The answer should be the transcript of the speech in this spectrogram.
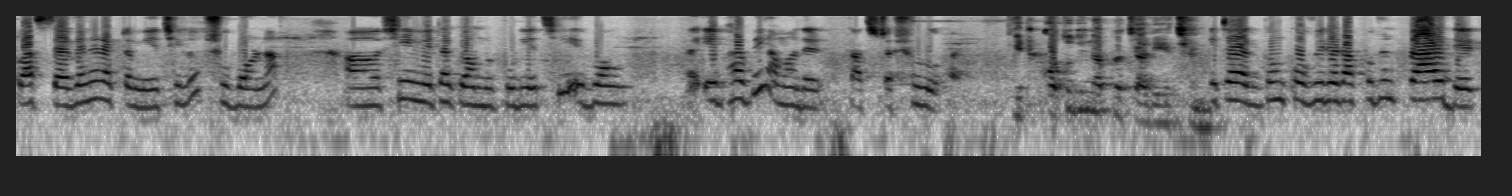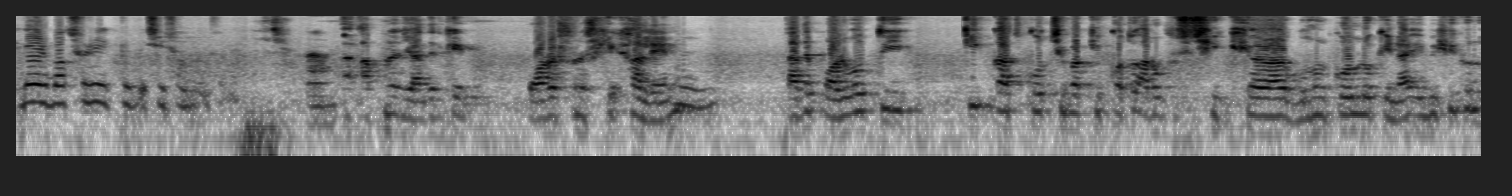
ক্লাস সেভেনের একটা মেয়ে ছিল সুবর্ণা। সেই মেয়েটাকে আমরা পড়িয়েছি এবং এভাবেই আমাদের কাজটা শুরু হয়। এটা কতদিন আপনারা চালিয়েছেন? এটা একদম কোভিডের আগ পর্যন্ত প্রায় দেড় দেড় বছরের একটু বেশি সময় ধরে। আপনারা যাদেরকে পড়াশোনা শেখালেন তাদের পরবর্তী কি কাজ করছে বা কি কত আরও শিক্ষা গ্রহণ করল কিনা এই বিষয়ে কোনো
